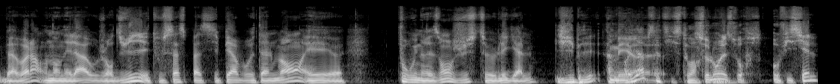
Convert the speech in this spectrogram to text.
Et ben voilà, on en est là aujourd'hui et tout ça se passe hyper brutalement et pour une raison juste légale. JB, incroyable cette histoire. Selon les sources officielles,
